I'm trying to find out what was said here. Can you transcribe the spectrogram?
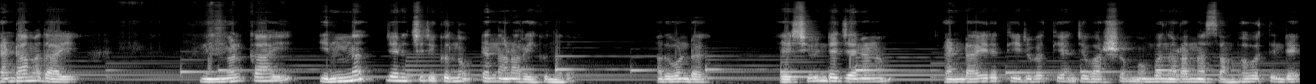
രണ്ടാമതായി നിങ്ങൾക്കായി ഇന്ന് ജനിച്ചിരിക്കുന്നു എന്നാണ് അറിയിക്കുന്നത്. അതുകൊണ്ട് യേശുവിന്റെ ജനനം രണ്ടായിരത്തി ഇരുപത്തിയഞ്ച് വർഷം മുമ്പ് നടന്ന സംഭവത്തിന്റെ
